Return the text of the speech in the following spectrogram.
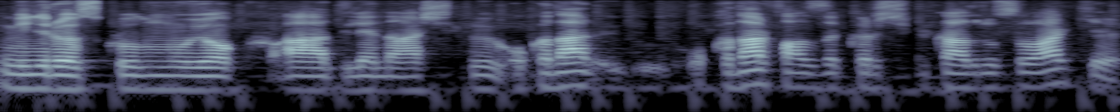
Münir Özkul mu yok, Adile Naşit mi? O kadar o kadar fazla karışık bir kadrosu var ki.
